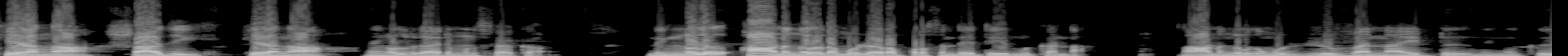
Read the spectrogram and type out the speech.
കിഴങ്ങ ഷാജി കിഴങ്ങ. നിങ്ങളൊരു കാര്യം മനസ്സിലാക്കാം. നിങ്ങൾ ആണുങ്ങളുടെ മുഴുവൻ റെപ്രസെന്റേറ്റ് ചെയ്ത് നിൽക്കണ്ട. ആണുങ്ങൾക്ക് മുഴുവനായിട്ട് നിങ്ങൾക്ക്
